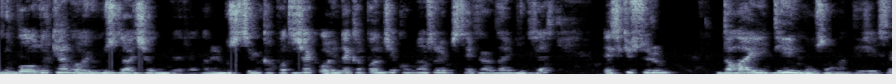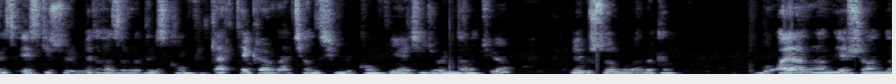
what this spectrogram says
Bu olurken oyunumuzu da açalım böyle. Hani bu Steam'i kapatacak, oyun da kapanacak. Ondan sonra biz tekrardan gideceğiz. Eski sürüm daha iyi değil mi o zaman diyeceksiniz. Eski sürümde de hazırladığınız konfigler tekrardan çalışmıyor. Konfiyi açınca oyundan atıyor. Ve bir sorunu var bakın. Bu ayarlandı ya şu anda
